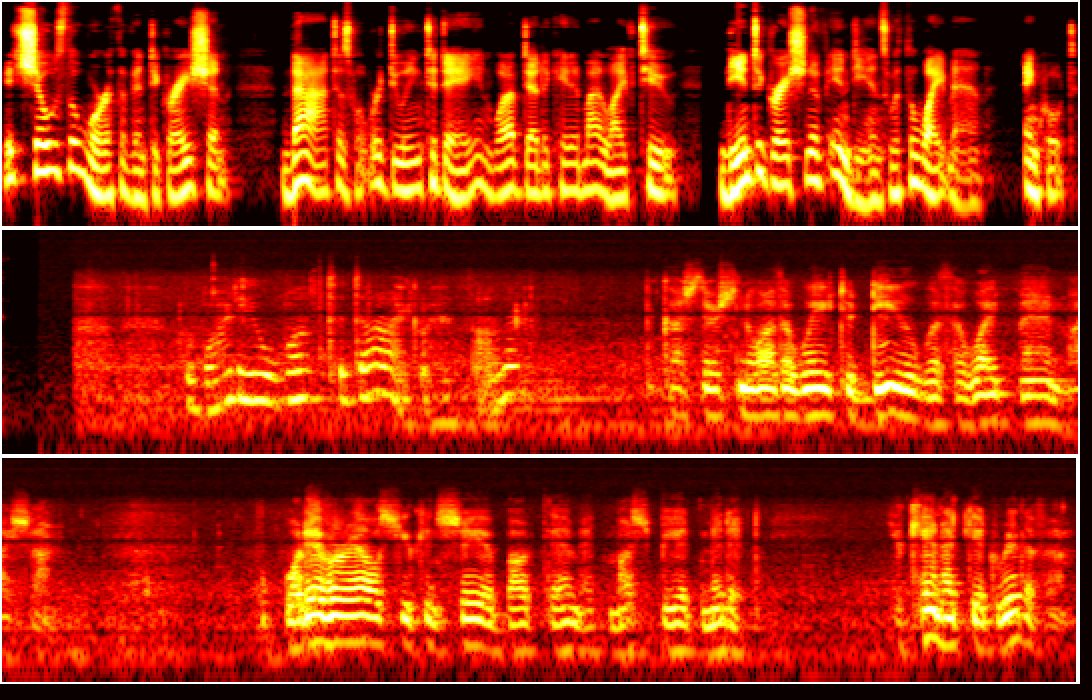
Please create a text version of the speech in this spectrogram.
it shows the worth of integration – that is what we're doing today and what I've dedicated my life to the integration of Indians with the white man. End quote. Why do you want to die, grandfather? Because there's no other way to deal with a white man, my son. Whatever else you can say about them, it must be admitted. You cannot get rid of them.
